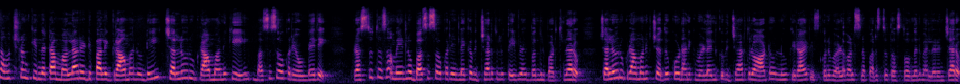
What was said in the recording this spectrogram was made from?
సంవత్సరం కిందట మల్లారెడ్డిపల్లి గ్రామం నుండి చల్లూరు గ్రామానికి బస్సు సౌకర్యం ఉండేది. ప్రస్తుత సమయంలో బస్సు సౌకర్యం లేక విద్యార్థులు తీవ్ర ఇబ్బందులు పడుతున్నారు. చల్లూరు గ్రామానికి చదువుకోవడానికి వెళ్ళేందుకు విద్యార్థులు ఆటోలను కిరాయి తీసుకుని వెళ్ళవలసిన పరిస్థితి వస్తోందని వెల్లడించారు.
